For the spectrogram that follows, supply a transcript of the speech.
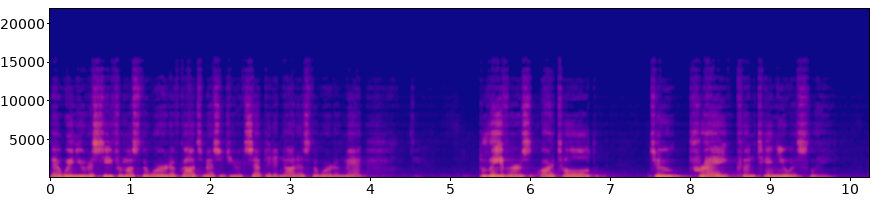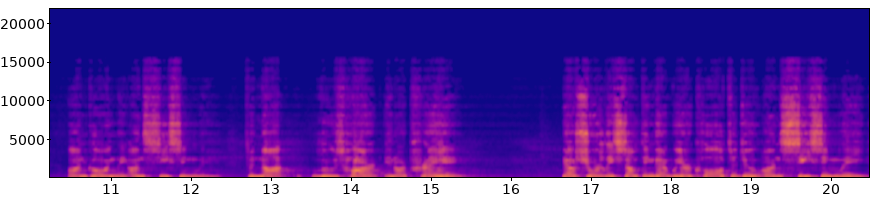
that when you received from us the word of God's message, you accepted it not as the word of man. Believers are told to pray continuously, ongoingly, unceasingly, to not lose heart in our praying. Now, surely something that we are called to do unceasingly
